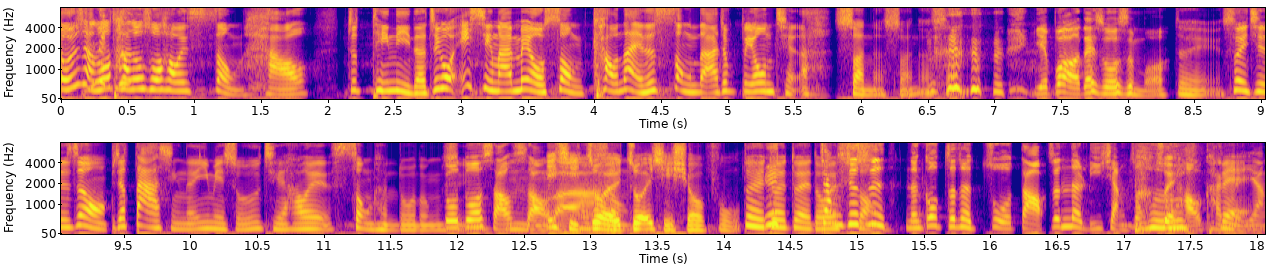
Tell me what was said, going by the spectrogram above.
我就想说，他就说他会送，好，就听你的。结果一醒来没有送，靠，那也是送的啊，就不用钱啊。算了算了算了，也不好再说什么。对，所以其实这种比较大型的医美手术，其实他会送很多东西，多多少少、嗯、一起做一做，一起修复。对对对，这样就是能够真的做到真的理想中最好看的样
